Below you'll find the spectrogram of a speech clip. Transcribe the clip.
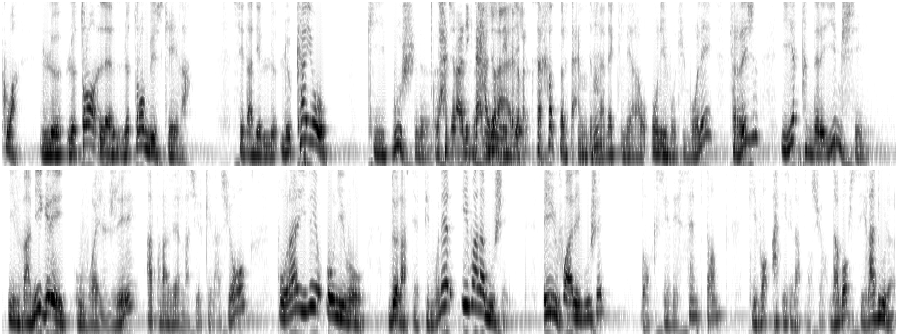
quoi? Le, le, le, le thrombus qui est là c'est-à-dire le, le caillot qui bouche le, الحجره هذيك تاع الحجره الدم اللي هذيك تغلق التخثر تاع الدم هذاك اللي راهو او نيفو دو مولي في الرجل يقدر يمشي il va migrer ou voyager à travers la circulation pour arriver au niveau de l'artère pulmonaire, il va la boucher. Et une fois elle est bouchée, donc c'est des symptômes qui vont attirer l'attention. D'abord, c'est la douleur.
